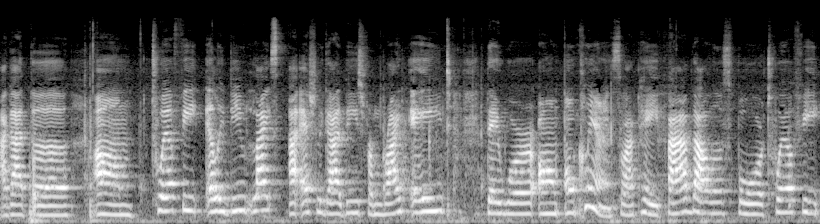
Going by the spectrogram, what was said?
I got the um, 12 feet LED lights. I actually got these from Rite Aid. They were um, on clearance, so I paid $5 for 12 feet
